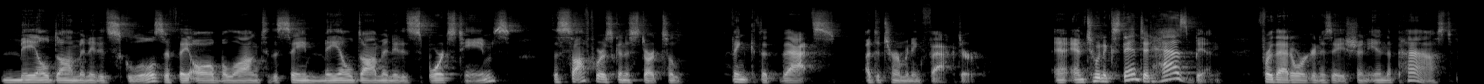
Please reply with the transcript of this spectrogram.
male dominated schools, if they all belong to the same male dominated sports teams, the software is going to start to think that that's a determining factor. And, and to an extent, it has been for that organization in the past.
